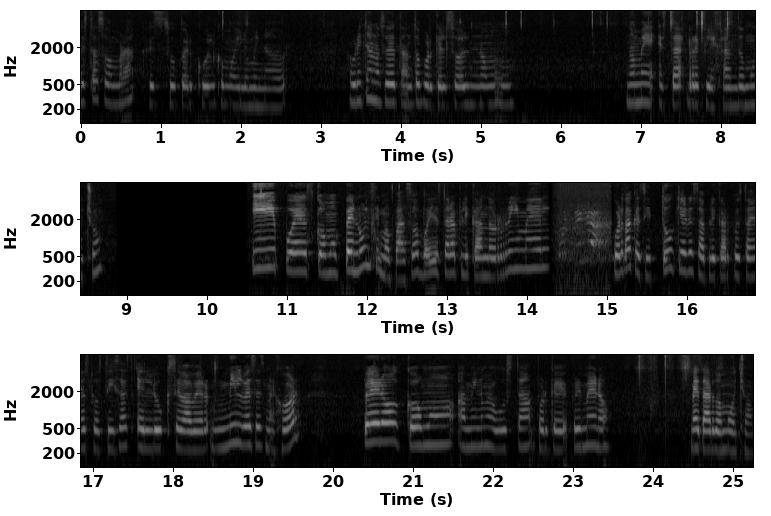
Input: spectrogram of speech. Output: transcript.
Esta sombra es súper cool como iluminador. Ahorita no se ve tanto porque el sol no, no me está reflejando mucho. Y pues como penúltimo paso voy a estar aplicando rímel. Recuerda que si tú quieres aplicar pestañas postizas el look se va a ver mil veces mejor. Pero como a mí no me gusta porque primero me tardó mucho.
